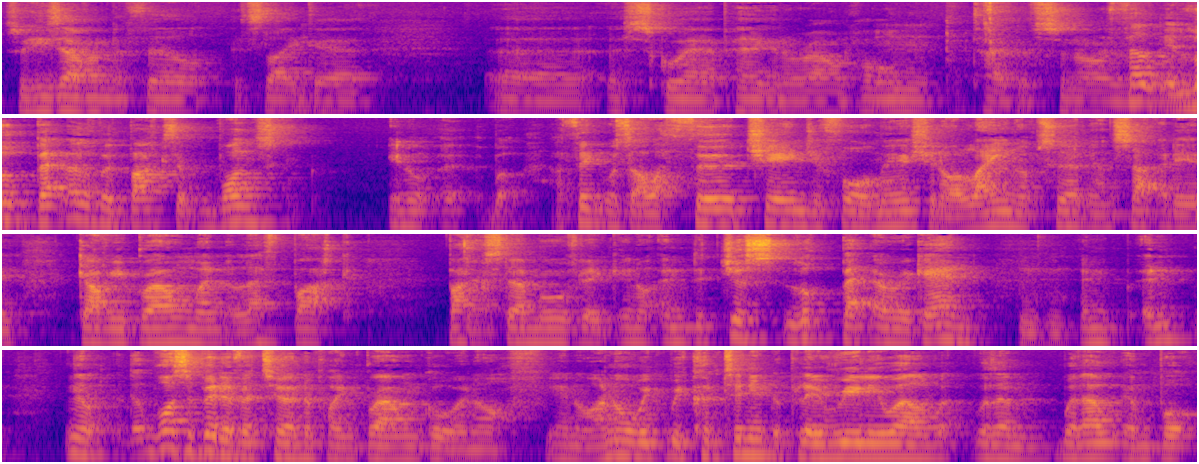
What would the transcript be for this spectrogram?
So he's having to fill. It's like a a, a square peg in a round hole Mm. type of scenario. I felt it looked better with Baxter once. You know, uh, I think it was our third change of formation or lineup certainly on Saturday, and Gary Brown went to left back. Baxter moved it, you know, and it just looked better again. Mhm. And and you know, there was a bit of a turning point. Brown going off. You know, I know we, we continued to play really well with, with him without him, but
